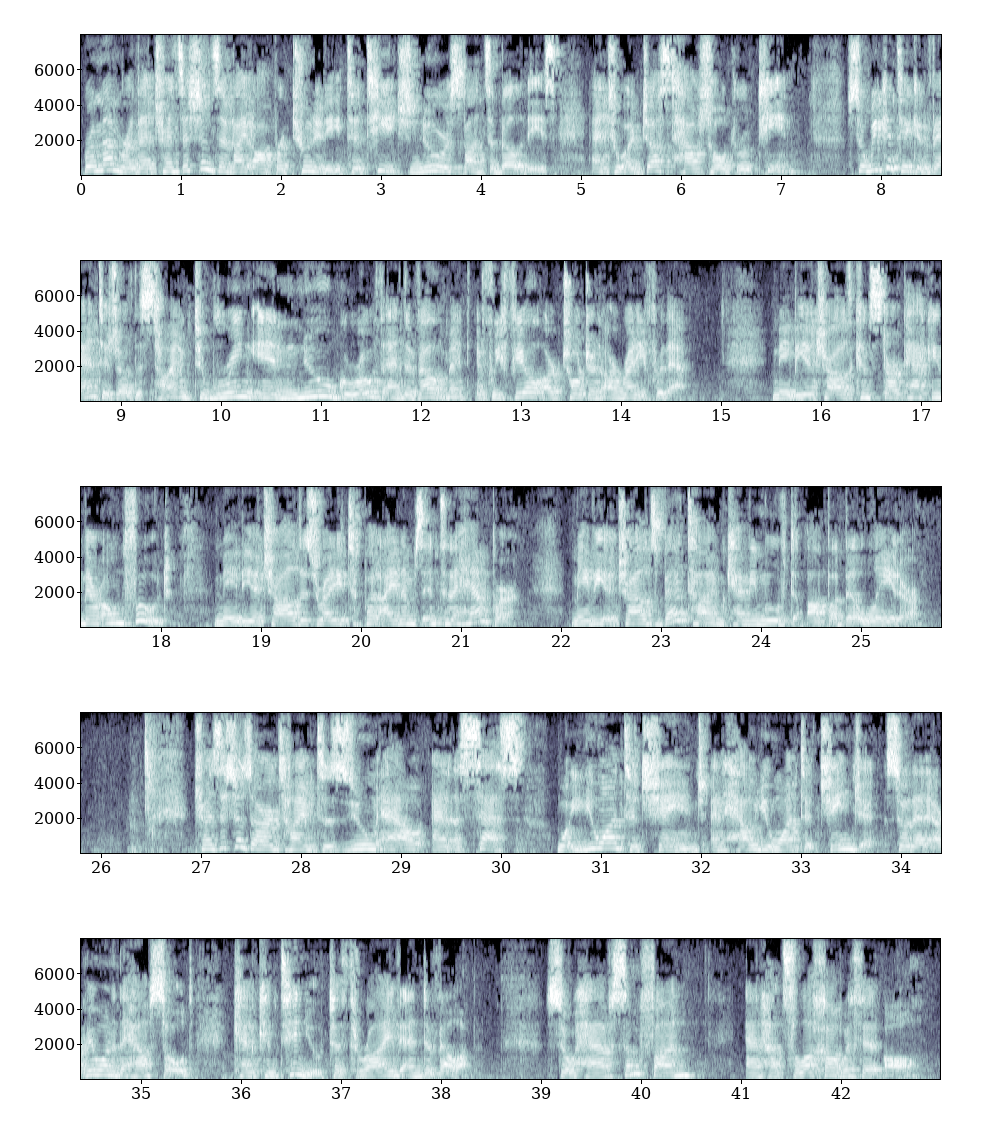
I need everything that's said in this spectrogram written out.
Remember that transitions invite opportunity to teach new responsibilities and to adjust household routine. So we can take advantage of this time to bring in new growth and development if we feel our children are ready for that. Maybe a child can start packing their own food. Maybe a child is ready to put items into the hamper. Maybe a child's bedtime can be moved up a bit later. Transitions are a time to zoom out and assess what you want to change and how you want to change it so that everyone in the household can continue to thrive and develop. So have some fun and hatzlacha with it all.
